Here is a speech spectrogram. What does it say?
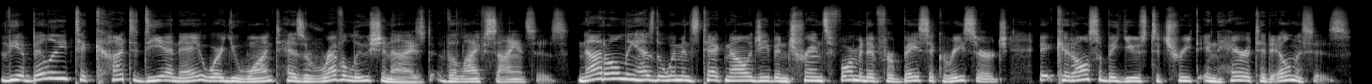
The ability to cut DNA where you want has revolutionized the life sciences. Not only has the women's technology been transformative for basic research, it could also be used to treat inherited illnesses.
